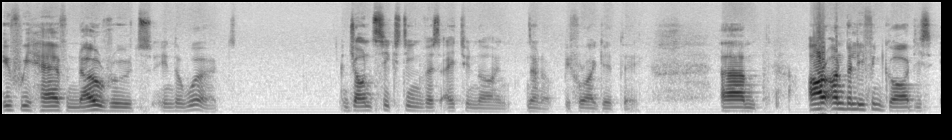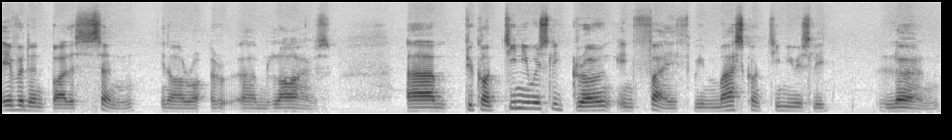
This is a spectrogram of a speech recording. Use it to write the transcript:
if we have no roots in the Word. John 16, verse 8 to 9. No, no, before I get there. Um, our unbelief in God is evident by the sin in our um, lives. Um, to continuously grow in faith, we must continuously learn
